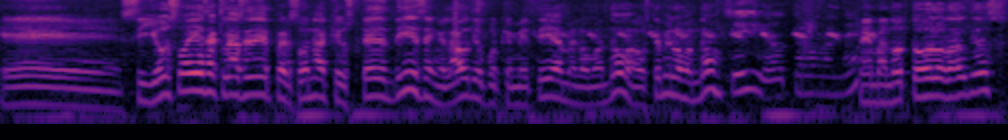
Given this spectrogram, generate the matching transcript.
Eh, si yo soy esa clase de persona que usted dice en el audio, porque mi tía me lo mandó, ¿a usted me lo mandó? Sí, yo te lo mandé. Me mandó todos los audios.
